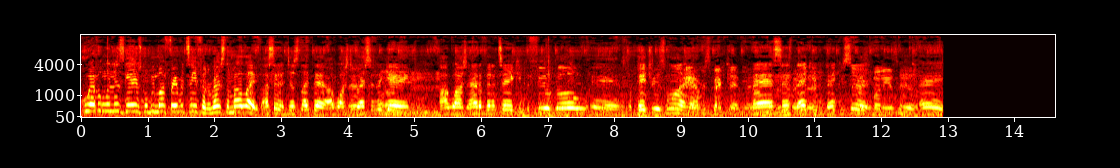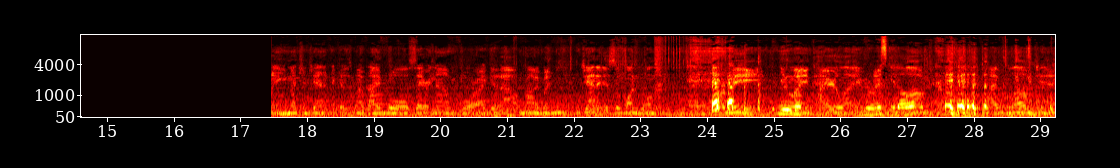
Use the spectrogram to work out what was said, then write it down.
whoever win this game is going to be my favorite team for the rest of my life. I said it just like that. I watched the rest of the game. I watched Adam Vinatieri kick the field goal, and the Patriots won. Man, I respect that, man. Man, since, thank that. you. Thank you, sir. That's funny as hell. Hey. You mentioned Janet because my wife will say right now before I get it out, probably, but Janet is the one woman for me You my entire life. you I've it all? loved- I've loved Janet.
